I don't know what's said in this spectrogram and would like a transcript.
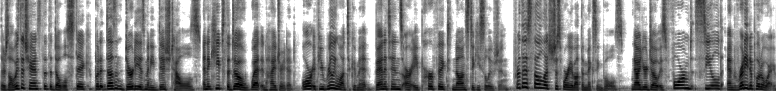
There's always a chance that the dough will stick, but it doesn't dirty as many dish towels, and it keeps the dough wet and hydrated. Or if you really want to commit, bannetons are a perfect non-sticky solution. For this though, let's just worry about the mixing bowls. Now your dough is formed, sealed, and ready to put away.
